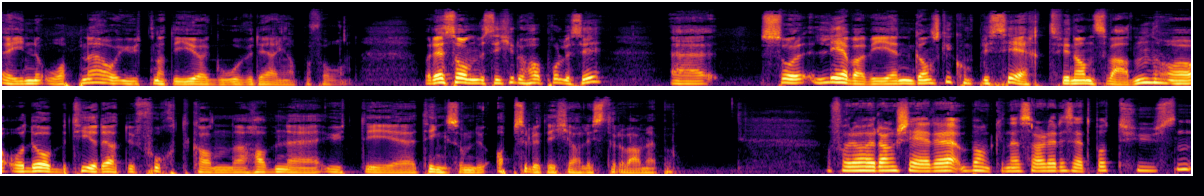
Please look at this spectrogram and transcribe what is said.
øynene åpne og uten at de gjør gode vurderinger på forhånd. Og det er sånn, Hvis ikke du har policy, så lever vi i en ganske komplisert finansverden. Og, og, da betyr det at du fort kan havne ut i ting som du absolutt ikke har lyst til å være med på. For å rangere bankene så har dere sett på 1000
